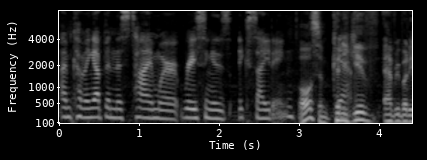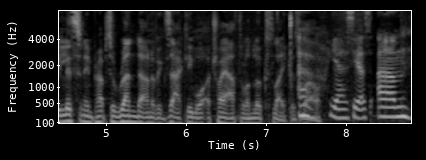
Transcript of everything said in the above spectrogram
i'm coming up in this time where racing is exciting Awesome. Can Yeah. you give everybody listening perhaps a rundown of exactly what a triathlon looks like as well? Yes, yes. Um,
